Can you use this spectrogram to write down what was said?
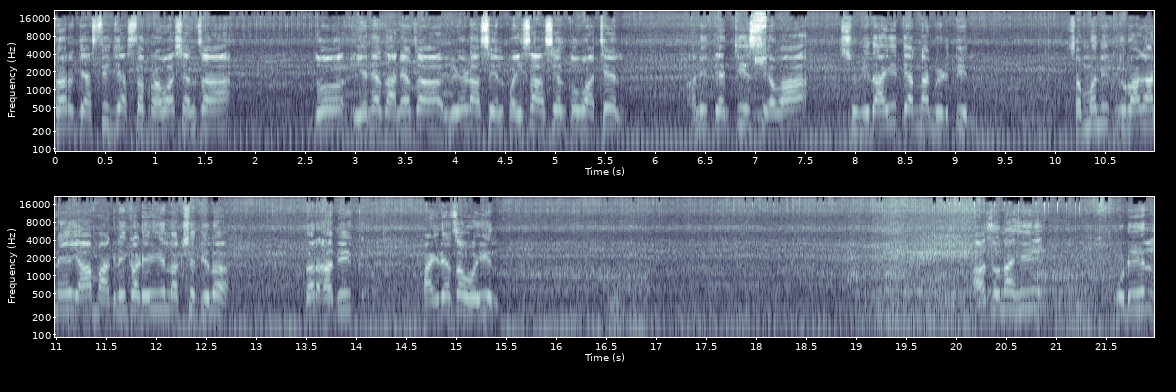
तर जास्तीत जास्त प्रवाशांचा जो येण्या जाण्याचा वेळ असेल पैसा असेल तो वाचेल. आणि त्यांची सेवा सुविधाही त्यांना मिळतील. संबंधित विभागाने या मागणीकडेही लक्ष दिलं तर अधिक फायद्याचं होईल. अजूनही पुढील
